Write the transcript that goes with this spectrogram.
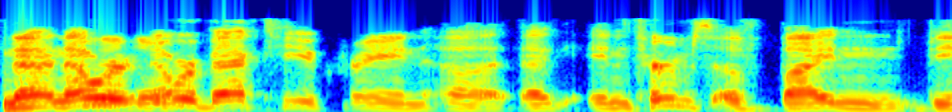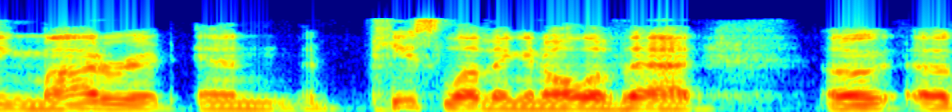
Now, now we're now we're back to Ukraine. Uh, in terms of Biden being moderate and peace loving and all of that, uh, uh,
